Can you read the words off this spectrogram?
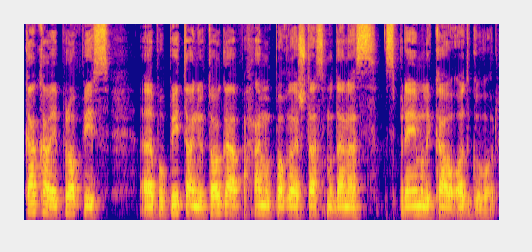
kakav je propis uh, E, po pitanju toga, pa hajmo pogledati šta smo danas spremili kao odgovor.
